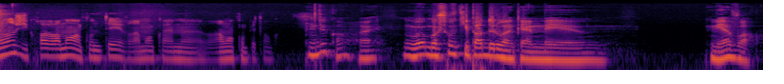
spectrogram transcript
Non, j'y crois vraiment. Un Conte est vraiment quand même euh, vraiment compétent. D'accord, ouais. Moi, je trouve qu'il part de loin quand même, mais euh, mais à voir. Quoi.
